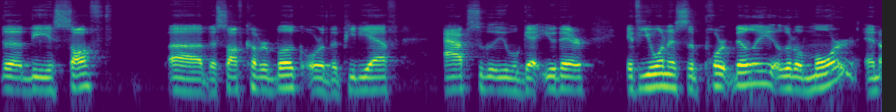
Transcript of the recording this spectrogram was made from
the the soft uh, the soft cover book or the PDF absolutely will get you there. If you want to support Billy a little more and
